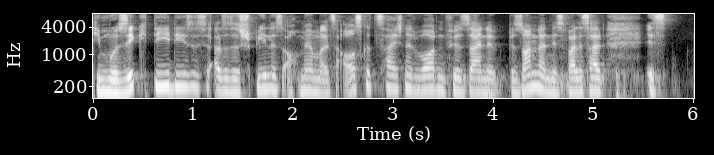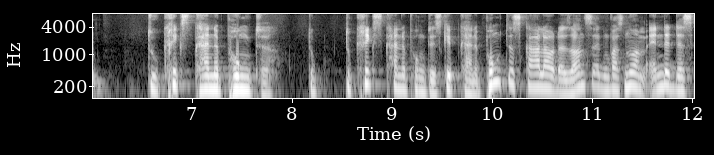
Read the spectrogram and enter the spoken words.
Die Musik, die dieses, also das Spiel ist auch mehrmals ausgezeichnet worden für seine Besondernis, weil es halt ist, du kriegst keine Punkte. Du, du kriegst keine Punkte. Es gibt keine Punkteskala oder sonst irgendwas. Nur am Ende des,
